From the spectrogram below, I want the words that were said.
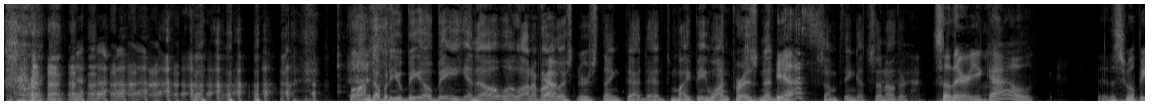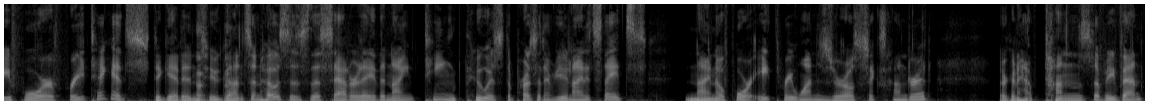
Well, on WBOB, you know, a lot of our listeners think that it might be one president. Yes. Some think it's another. So there you go. This will be for free tickets to get into Guns and Hoses this Saturday, the 19th. Who is the President of the United States? 904 831 0600. They're going to have tons of events,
